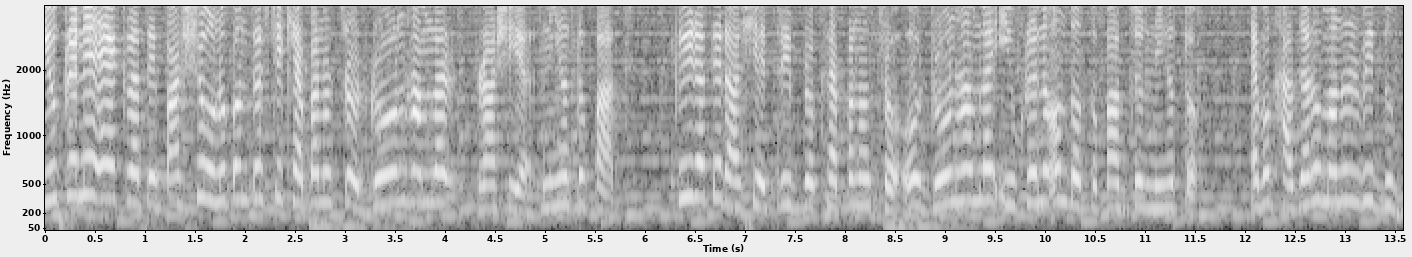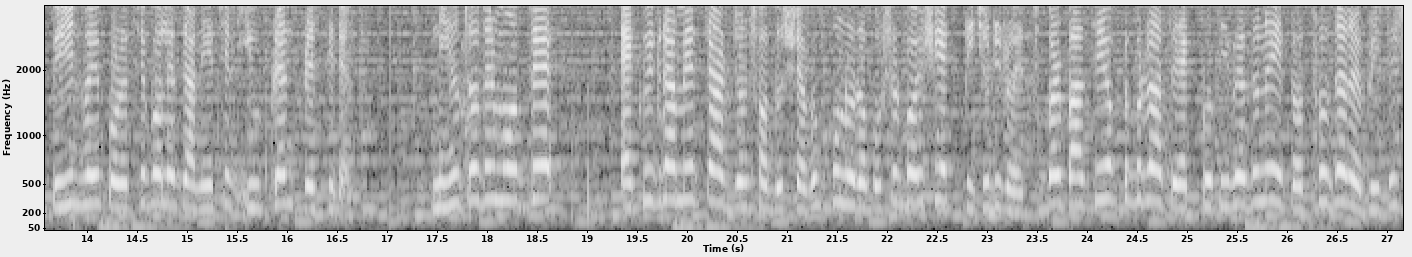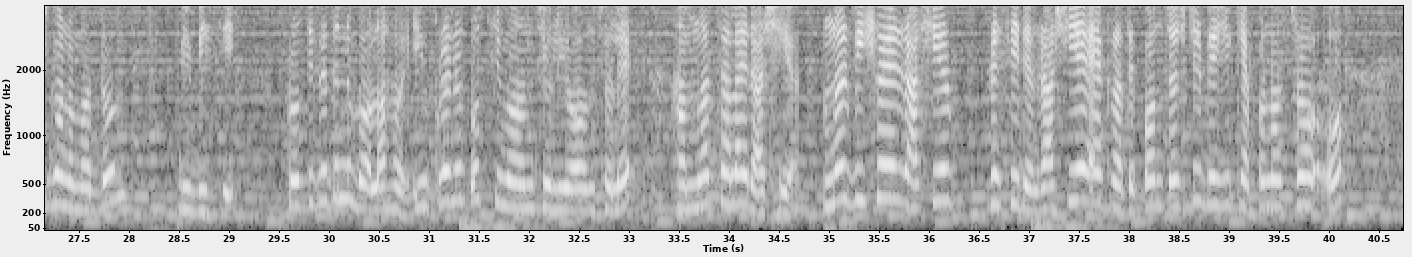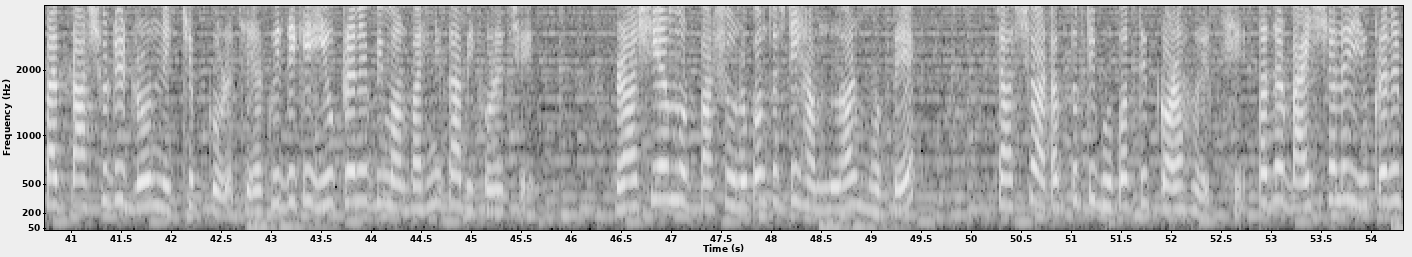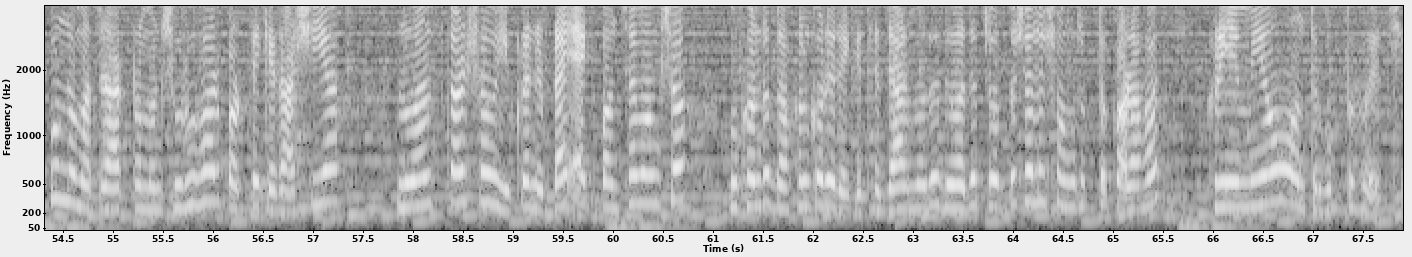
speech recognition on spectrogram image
ইউক্রেনে এক রাতে পাঁচশো উনপঞ্চাশটি ক্ষেপণাস্ত্র, ড্রোন হামলার রাশিয়া নিহত পাঁচ। একই রাতে রাশিয়ার তীব্র ক্ষেপণাস্ত্র ও ড্রোন হামলায় ইউক্রেনে অন্তত পাঁচজন নিহত এবং হাজারো মানুষ বিদ্যুৎবিহীন হয়ে পড়েছে বলে জানিয়েছেন ইউক্রেন প্রেসিডেন্ট। নিহতদের মধ্যে একই গ্রামের চারজন সদস্য এবং পনেরো বছর বয়সী এক পিচুরি রয়েছে। এবার পাঁচই অক্টোবর রাতে এক প্রতিবেদনে এই তথ্য জানায় ব্রিটিশ গণমাধ্যম বিবিসি। প্রতিবেদনে বলা হয়, ইউক্রেনের পশ্চিমাঞ্চলীয় অঞ্চলে হামলা চালায় রাশিয়া। হামলার বিষয়ে রাশিয়ার প্রেসিডেন্ট, রাশিয়া এক রাতে পঞ্চাশটির বেশি ক্ষেপণাস্ত্র ও প্রায় পাঁচশোটি ড্রোন নিক্ষেপ করেছে। একই দিকে ইউক্রেনের বিমান বাহিনী দাবি করেছে, রাশিয়ার মোট পাঁচশো উনপঞ্চাশটি হামলার মধ্যে চারশো আটাত্তরটি ভূপাতিত করা হয়েছে। দু হাজার বাইশ সালে ইউক্রেনের পূর্ণমাত্রা আক্রমণ শুরু হওয়ার পর থেকে রাশিয়া লুয়ান্সকার সহ ইউক্রেনের প্রায় এক পঞ্চমাংশ ভূখণ্ড দখল করে রেখেছে, যার মধ্যে দু হাজার চোদ্দ সালে সংযুক্ত করা হয় ক্রিমিয়াও অন্তর্ভুক্ত হয়েছে।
